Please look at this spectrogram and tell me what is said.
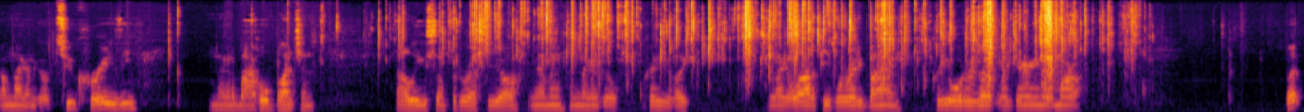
I'm not going to go too crazy. I'm not gonna buy a whole bunch and I'll leave some for the rest of y'all. You know what I mean? I'm not gonna go crazy like like a lot of people already buying pre-orders up like there ain't no tomorrow. But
